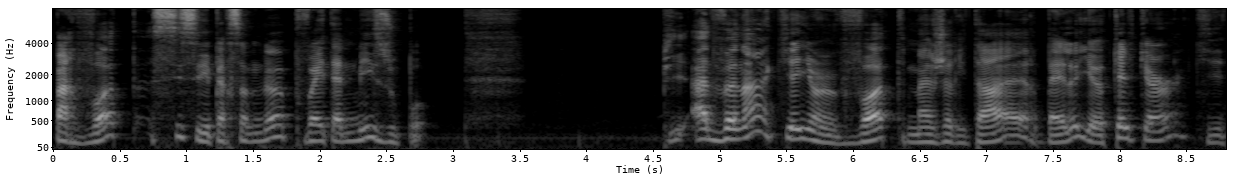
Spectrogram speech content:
par vote, si ces personnes-là pouvaient être admises ou pas. Puis advenant qu'il y ait un vote majoritaire, ben là, il y a quelqu'un qui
